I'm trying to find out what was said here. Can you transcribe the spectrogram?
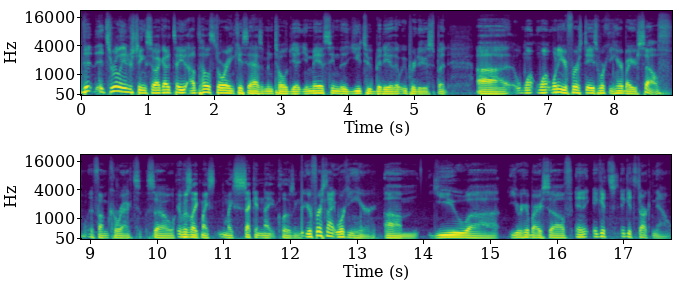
th- it's really interesting. So I got to tell you, I'll tell a story in case it hasn't been told yet. You may have seen the YouTube video that we produced, but uh, one, one one of your first days working here by yourself, if I'm correct. So It was like my my second night closing. your first night working here, um, you uh, you were here by yourself, and it, it gets it gets dark now.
